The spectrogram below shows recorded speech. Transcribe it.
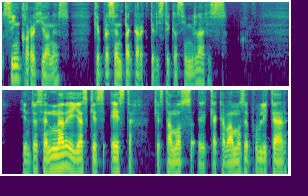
cinco regiones que presentan características similares. Y entonces en una de ellas, que es esta que, estamos, eh, que acabamos de publicar,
